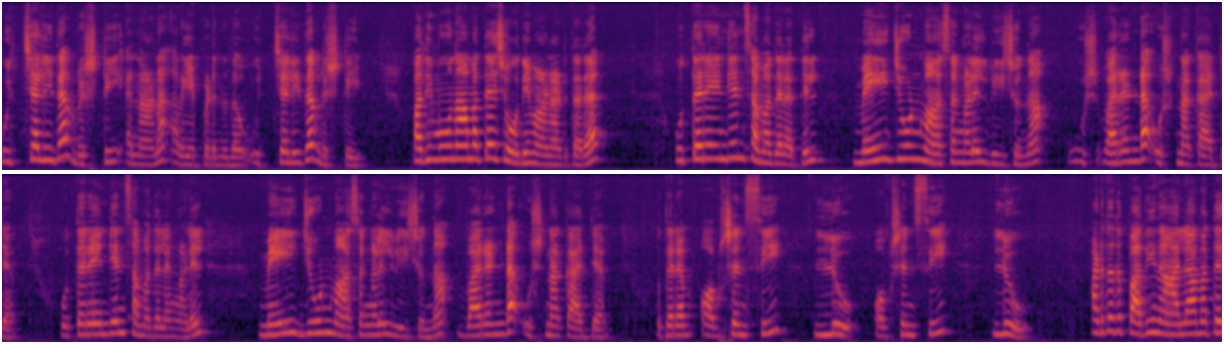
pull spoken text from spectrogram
ഉച്ചലിത വൃഷ്ടി എന്നാണ് അറിയപ്പെടുന്നത്. ഉച്ചലിത വൃഷ്ടി. പതിമൂന്നാമത്തെ ചോദ്യമാണ് അടുത്തത്. ഉത്തരേന്ത്യൻ സമതലത്തിൽ മെയ് ജൂൺ മാസങ്ങളിൽ വീശുന്ന ഉഷ് വരണ്ട ഉഷ്ണക്കാറ്റ്. ഉത്തരേന്ത്യൻ സമതലങ്ങളിൽ മെയ് ജൂൺ മാസങ്ങളിൽ വീശുന്ന വരണ്ട ഉഷ്ണക്കാറ്റ്. ഉത്തരം option C Loo. Option C Loo. അടുത്തത് പതിനാലാമത്തെ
